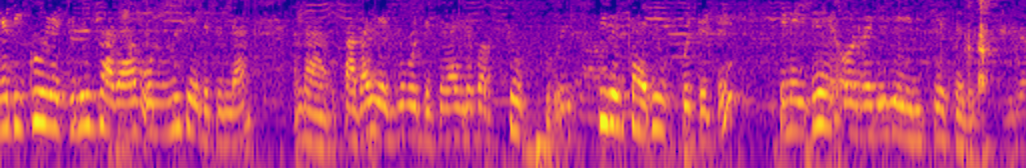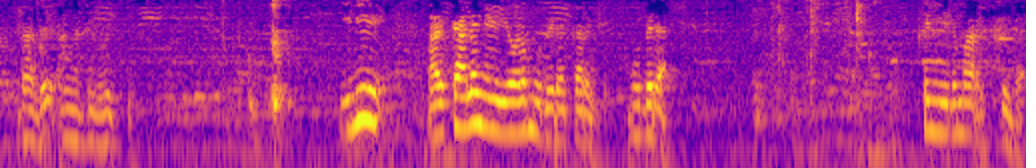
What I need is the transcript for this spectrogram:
നദിക്കു എഗ്ഗിൽ സദാ ഒന്നും ചെയ്തിട്ടില്ല. എന്താ സദാ എഗ്ഗ് പൊട്ടിച്ച് അതിൽ കുറച്ച് ഉപ്പ് ഇച്ചിരി ഒരു തരി ഉപ്പിട്ടിട്ട് പിന്നെ ഇത് ഓൾറെഡി വേവിച്ച് വെച്ചത്. അത് അങ്ങോട്ട് വെക്കും. ഇനി മഴക്കാലം കഴിയോളം മുതിരക്കറി മുതിര. പിന്നെ ഇത് മറിച്ചിടുക.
